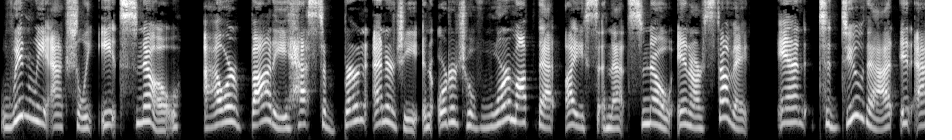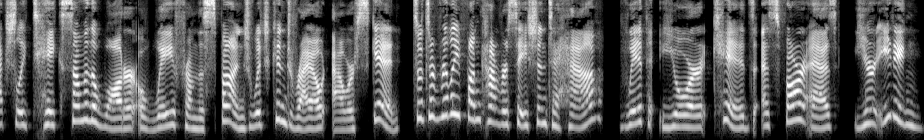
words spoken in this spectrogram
When we actually eat snow, our body has to burn energy in order to warm up that ice and that snow in our stomach. And to do that, it actually takes some of the water away from the sponge, which can dry out our skin. So it's a really fun conversation to have with your kids as far as you're eating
